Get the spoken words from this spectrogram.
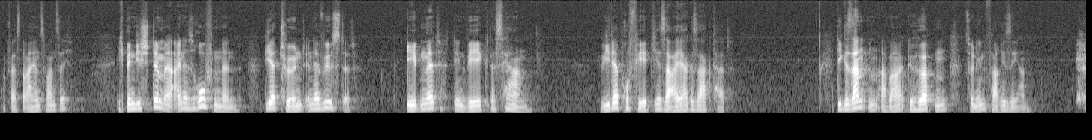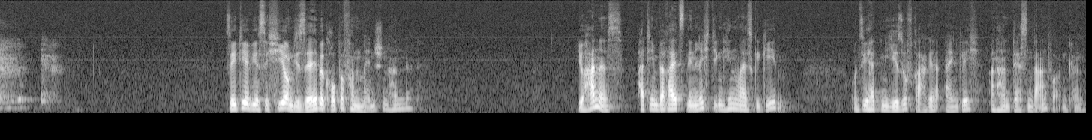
ab Vers 23, ich bin die Stimme eines Rufenden, die ertönt in der Wüste. Ebnet den Weg des Herrn, wie der Prophet Jesaja gesagt hat. Die Gesandten aber gehörten zu den Pharisäern. Seht ihr, wie es sich hier um dieselbe Gruppe von Menschen handelt? Johannes hat ihm bereits den richtigen Hinweis gegeben. Und sie hätten Jesu Frage eigentlich anhand dessen beantworten können.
